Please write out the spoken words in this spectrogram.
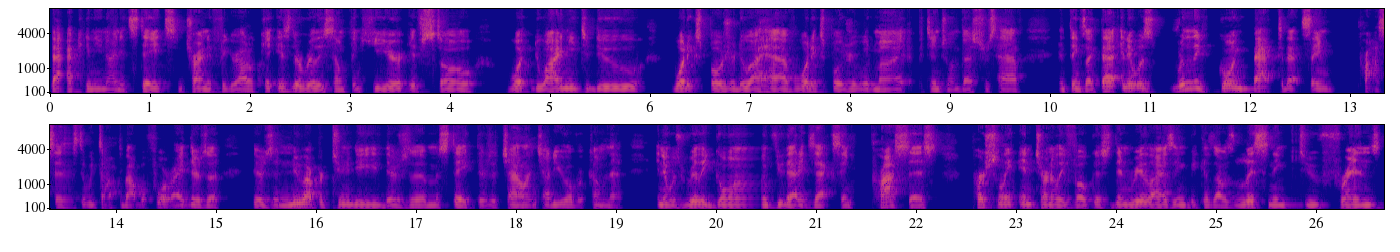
back in the United States and trying to figure out, okay, is there really something here? If so, what do I need to do? What exposure do I have? What exposure would my potential investors have? And things like that. And it was really going back to that same process that we talked about before, right? There's a there's a new opportunity, there's a mistake, there's a challenge. How do you overcome that? And it was really going through that exact same process, personally, internally focused, then realizing because I was listening to friends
